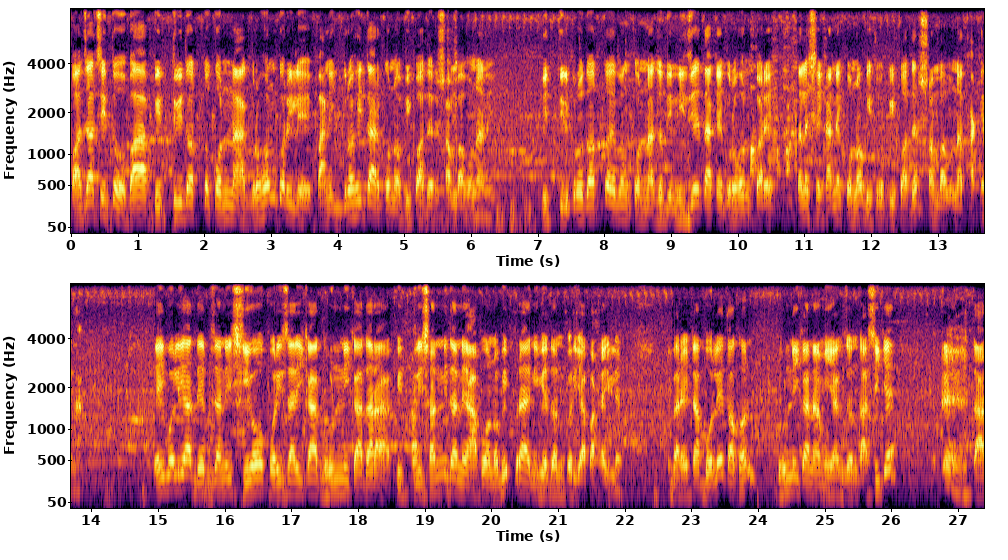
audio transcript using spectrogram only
অযাচিত বা পিতৃদত্ত কন্যা গ্রহণ করিলে পানিগ্রহিতার কোনো বিপদের সম্ভাবনা নেই। পিতৃপ্রদত্ত এবং কন্যা যদি নিজে তাকে গ্রহণ করে, তাহলে সেখানে কোনো বিপ- বিপদের সম্ভাবনা থাকে না। এই বলিয়া দেবযানী স্বীয় পরিচারিকা ঘূর্ণিকা দ্বারা পিতৃসন্নিধানে আপন অভিপ্রায় নিবেদন করিয়া পাঠাইলেন। এবার এটা বলে তখন ঘূর্ণিকা নামী একজন দাসীকে তার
